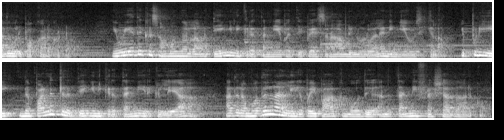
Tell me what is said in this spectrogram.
அது ஒரு பக்கம் இருக்கட்டும். இவன் எதுக்கு சம்மந்தம் இல்லாமல் தேங்கி நிற்கிற தண்ணியை பற்றி பேசுகிறான் அப்படின்னு ஒரு வேலை நீங்கள் யோசிக்கலாம். இப்படி இந்த பள்ளத்தில் தேங்கி நிற்கிற தண்ணி இருக்கு இல்லையா? அதில் முதல் நாள் நீங்கள் போய் பார்க்கும்போது அந்த தண்ணி ஃப்ரெஷ்ஷாக தான் இருக்கும்.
